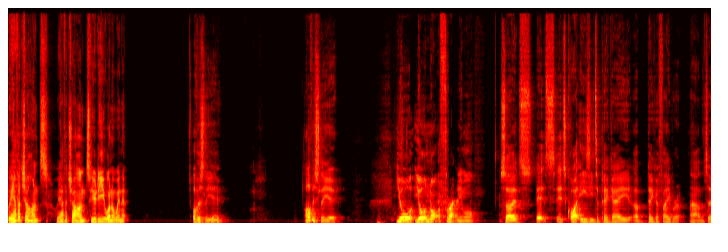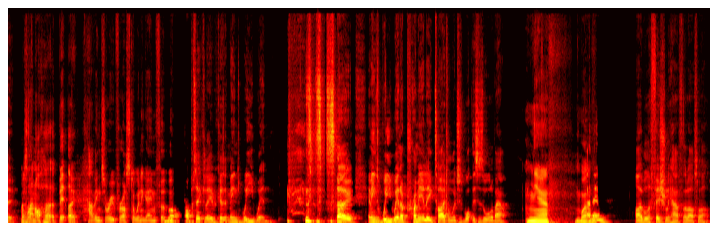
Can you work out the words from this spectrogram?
we have a chance. We have a chance. Who do you want to win it? Obviously, you. Obviously, you. You're you're not a threat anymore, so it's it's it's quite easy to pick a, a pick a favorite out of the two. Does that not hurt a bit though? Having to root for us to win a game of football. Not, not particularly because it means we win. so it means we win a Premier League title, which is what this is all about. Yeah. Well, And then I will officially have the last laugh.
